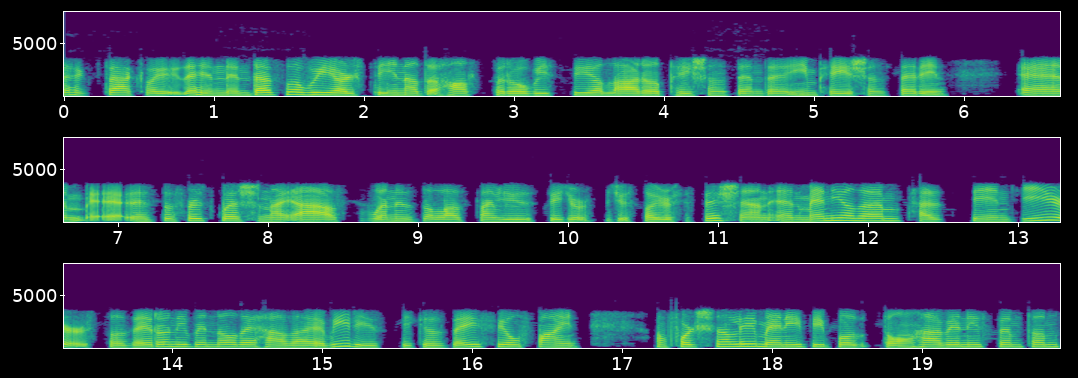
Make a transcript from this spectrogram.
Exactly. And, and that's what we are seeing at the hospital. We see a lot of patients in the inpatient setting. And eh, it's the first question I ask, when is the last time you see your you saw your physician? And many of them has been years, so they don't even know they have diabetes because they feel fine. Unfortunately, many people don't have any symptoms,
